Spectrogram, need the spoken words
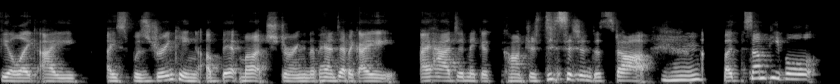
feel like I, I was drinking a bit much during the pandemic. I, I had to make a conscious decision to stop. Mhm. But some people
